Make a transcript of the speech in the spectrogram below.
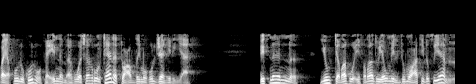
ويقول كلوا فإنما هو شهر كانت تعظمه الجاهلية. اثنان يكره إفراد يوم الجمعة بصيام.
